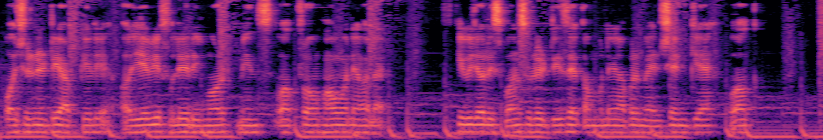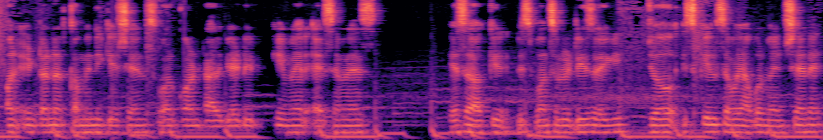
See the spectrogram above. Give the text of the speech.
अपॉर्चुनिटी आपके लिए। और ये भी fully remote means work from home होने वाला है। इसकी भी जो रिस्पॉन्सिबिलिटीज़ है कंपनी ने यहाँ पर मैंशन किया है work on internet communication work on targeted email SMS ये सब आपकी रिस्पॉन्सिबिलिटीज रहेगी। जो स्किल्स है, वो यहाँ पर मेंशन है।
